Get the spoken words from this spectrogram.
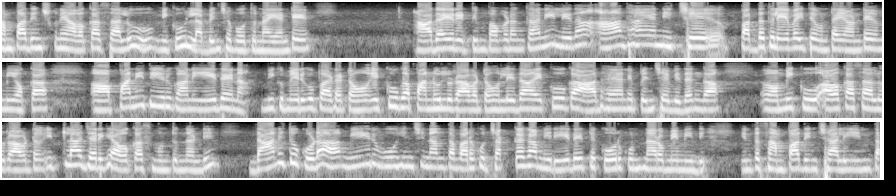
సంపాదించుకునే అవకాశాలు మీకు లభించబోతున్నాయి. అంటే ఆదాయ రెట్టింపు అవ్వడం కానీ లేదా ఆదాయాన్ని ఇచ్చే పద్ధతులు ఏవైతే ఉంటాయో అంటే మీ యొక్క పనితీరు కానీ ఏదైనా మీకు మెరుగుపడటం ఎక్కువగా పనులు రావటం లేదా ఎక్కువగా ఆదాయాన్ని పెంచే విధంగా మీకు అవకాశాలు రావటం ఇట్లా జరిగే అవకాశం ఉంటుందండి. దానితో కూడా మీరు ఊహించినంత వరకు చక్కగా మీరు ఏదైతే కోరుకుంటున్నారో మేము ఇది ఇంత సంపాదించాలి ఇంత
